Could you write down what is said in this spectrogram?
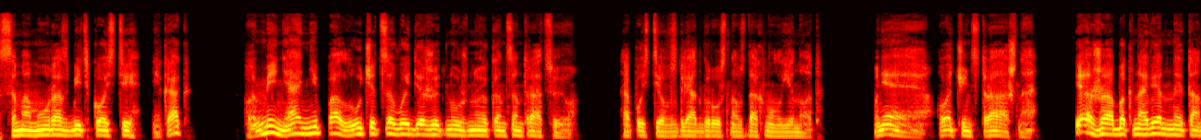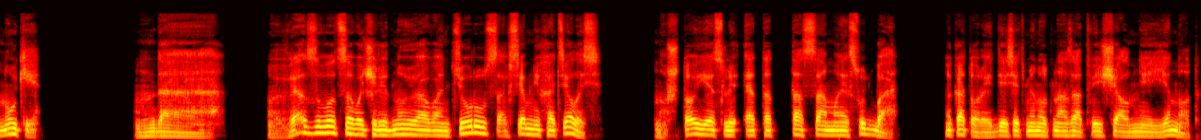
самому разбить кости никак? У меня не получится выдержать нужную концентрацию. Опустив взгляд, грустно вздохнул енот. Мне очень страшно. Я же обыкновенный тануки, да, ввязываться в очередную авантюру совсем не хотелось. Но что, если это та самая судьба, о которой десять минут назад вещал мне енот?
